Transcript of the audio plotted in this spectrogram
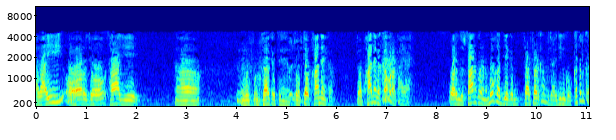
ہوائی اور جو تھا یہ کیا کہتے ہیں توپخانے کا توپخانے کا کب ہٹایا ہے۔ اور ہندوستان کو انہوں نے موقع دیا کہ چڑھ چڑھ کر مجاہدین کو قتل کر۔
